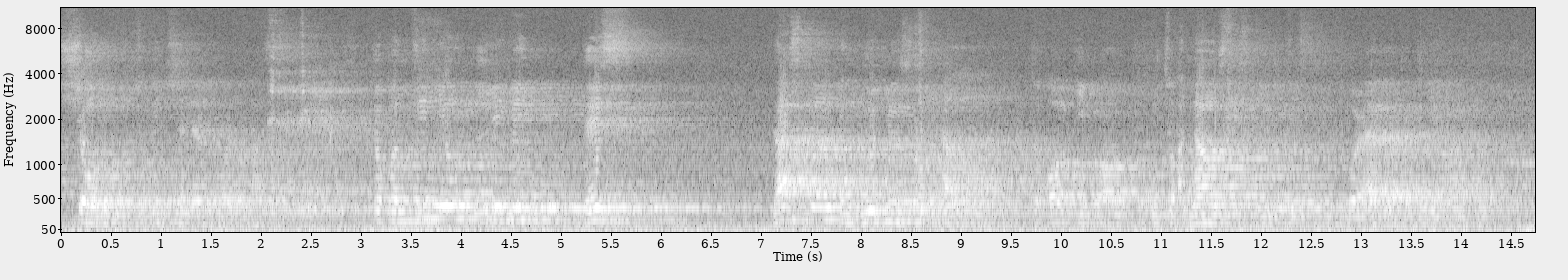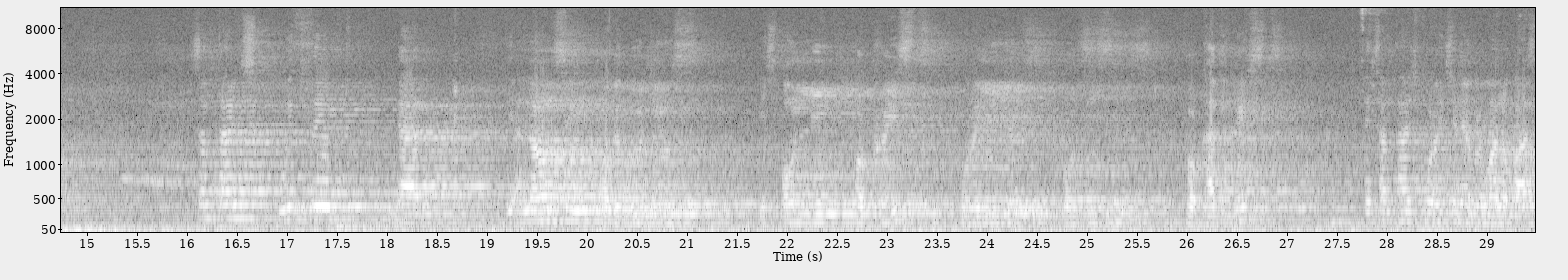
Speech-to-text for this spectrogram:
shown to each and every one of us. To continue living this gospel and good news of love to all people and to announce this good news wherever. Sometimes we think that the announcing of the good news is only for priests, for religious, for sisters, for catechists. And sometimes for each and every one of us,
